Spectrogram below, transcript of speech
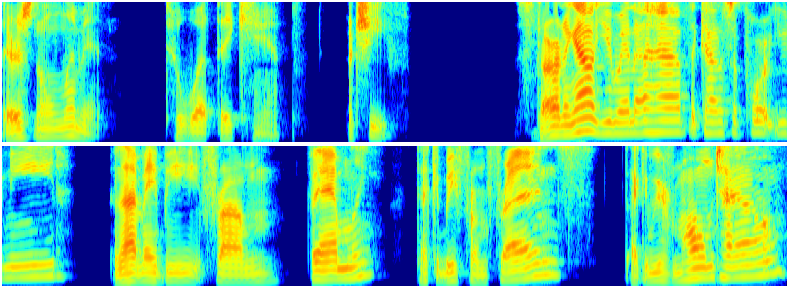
there's no limit to what they can achieve. Starting out, you may not have the kind of support you need, and that may be from family, that could be from friends, that could be from hometown,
